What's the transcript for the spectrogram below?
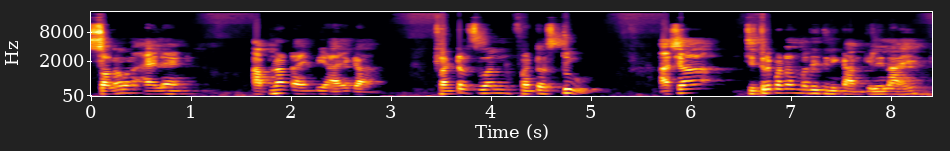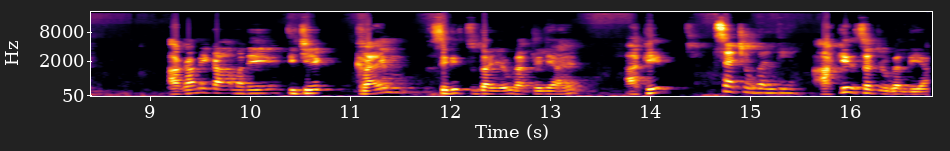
Solomon island अपना टाइम भी आएगा फंटर्स वन फंटर्स टू अशा चित्रपटांमध्ये तिने काम केलेलं आहे. आगामी काळामध्ये तिची एक क्राईम सिरीज सुद्धा येऊ घातलेली आहे. अखेर सच उगल दिया अखेर सच उगल दिया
